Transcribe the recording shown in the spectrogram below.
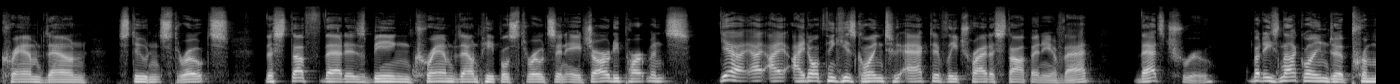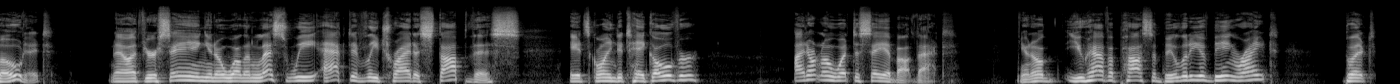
crammed down students' throats, the stuff that is being crammed down people's throats in HR departments, yeah, I, I, I don't think he's going to actively try to stop any of that. That's true. But he's not going to promote it. Now, if you're saying, you know, well, unless we actively try to stop this, it's going to take over, I don't know what to say about that. You know, you have a possibility of being right, but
